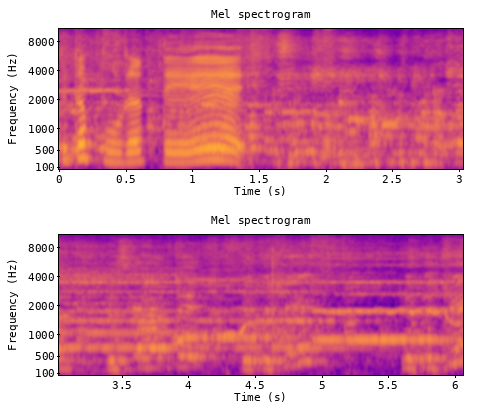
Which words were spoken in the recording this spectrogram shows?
¿Qué te apúrate? a mi hermano Jonathan Escalante. ¿Que te no.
